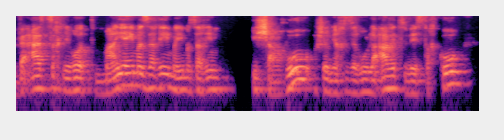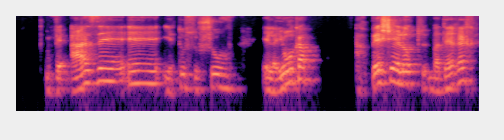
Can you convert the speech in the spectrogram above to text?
ואז צריך לראות מה יהיה עם הזרים, האם הזרים יישארו, או שהם יחזרו לארץ וישחקו, ואז אה, אה, יטוסו שוב אל היורקאפ. הרבה שאלות בדרך,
